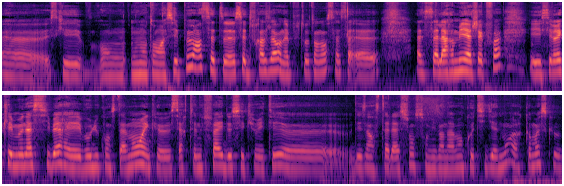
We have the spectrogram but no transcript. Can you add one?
euh, ce qui est, on, entend assez peu hein, cette, cette phrase-là, on a plutôt tendance à, s'alarmer à chaque fois. Et c'est vrai que les menaces cyber évoluent constamment et que certaines failles de sécurité euh, des installations sont mises en avant quotidiennement. Alors comment est-ce que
